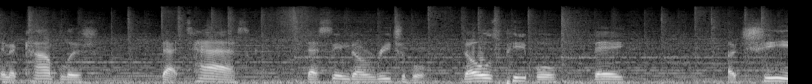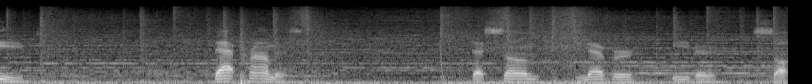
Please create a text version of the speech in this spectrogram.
and accomplish that task that seemed unreachable. Those people, they achieved that promise that some never even saw.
